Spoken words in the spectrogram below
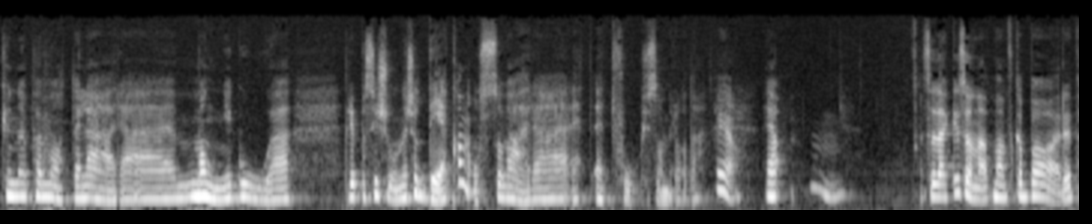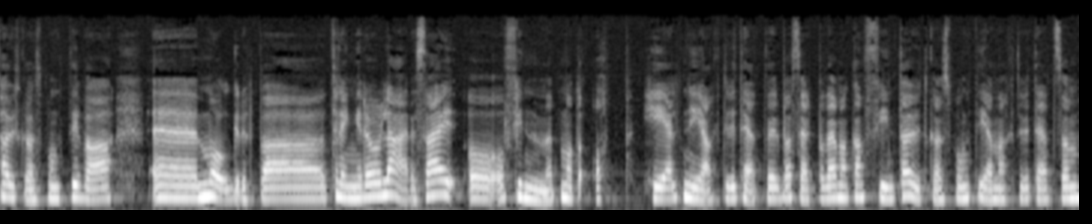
kunne på en måte lære mange gode preposisjoner. Så det kan også være et, et fokusområde. Ja. ja. Mm. Så det er ikke sånn at man skal bare ta utgangspunkt i hva eh, målgruppa trenger å lære seg, og, og, finne på en måte opp helt nye aktiviteter basert på det. Man kan fint ta utgangspunkt i en aktivitet som,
